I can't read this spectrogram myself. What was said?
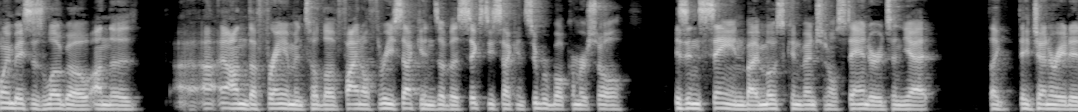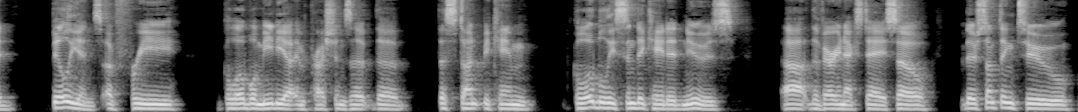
coinbase's logo on the uh, on the frame until the final 3 seconds of a 60 second super bowl commercial is insane by most conventional standards and yet like they generated billions of free global media impressions. The the, the stunt became globally syndicated news uh, the very next day. So there's something to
